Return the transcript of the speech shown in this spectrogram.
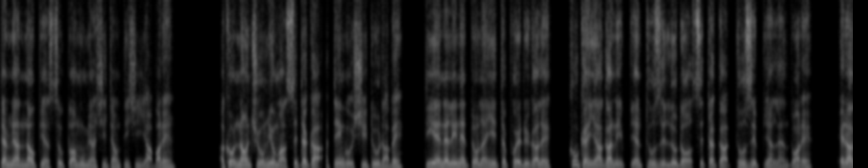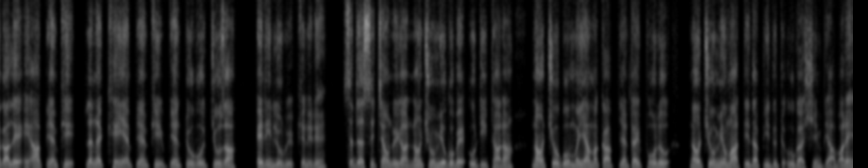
တပ်များနောက်ပြန်ဆုတ်သွားမှုများရှိကြောင်းသိရှိရပါတယ်။အခုနောင်ချိုမြို့မှာစစ်တပ်ကအတင်းကိုရှီတိုးတာပဲ TNL နဲ့တော်လန်ရေးတပ်ဖွဲ့တွေကလည်းခုခံရာကနေပြန်ထိုးစစ်လုပ်တော့စစ်တပ်ကထိုးစစ်ပြန်လန်သွားတယ်အဲ့ဒါကလည်းအင်အားပြန်ဖြည့်လက်နက်ခဲယမ်းပြန်ဖြည့်ပြန်တိုးဖို့ကြိုးစားအဲ့ဒီလိုတွေဖြစ်နေတယ်စစ်တပ်စစ်ကြောင်းတွေကနောင်ချိုမြို့ကိုပဲဥတီထားတာ နောင်ချိုကိုမရမကပြန်တိုက်ဖို့လို့နောင်ချိုမြို့မှာဒေသပြည်သူတအုပ်ကရှင်းပြပါတယ်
